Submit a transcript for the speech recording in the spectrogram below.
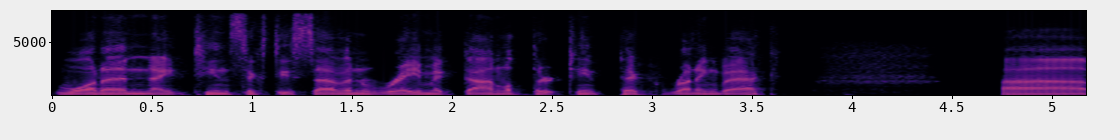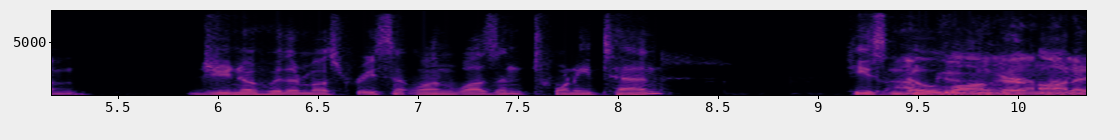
One in 1967, Ray McDonald, 13th pick running back. Um, do you know who their most recent one was in 2010? He's I'm no Googling longer I'm on a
